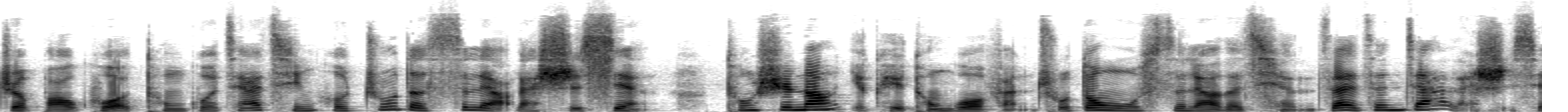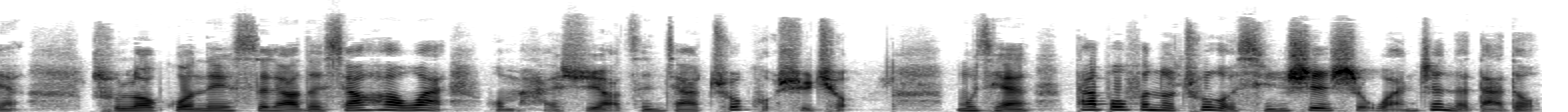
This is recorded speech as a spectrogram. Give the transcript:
这包括通过家禽和猪的饲料来实现。同时呢，也可以通过反刍动物饲料的潜在增加来实现。除了国内饲料的消耗外，我们还需要增加出口需求。目前，大部分的出口形式是完整的大豆，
